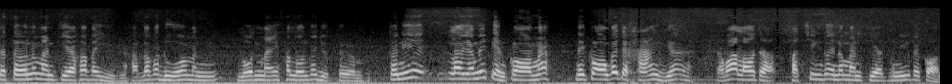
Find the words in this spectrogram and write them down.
จะเติมน้ำมันเกียร์เข้าไปอีกนะครับ แล้วก็ดูว่ามันล้นไหมถ้าล้นก็หยุดเติม ตัวนี้เรายังไม่เปลี่ยนกรองนะ ในกรองก็จะค้างอีกเยอะนะแต่ว่าเราจะผัดชิ่งด้วยน้ำมันเกียร์ตัวนี้ไปก่อน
